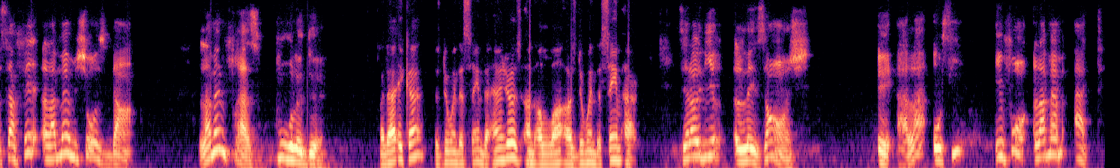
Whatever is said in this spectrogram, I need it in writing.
ça fait la même chose dans la même phrase pour les deux. Malaika is doing the same, the angels and Allah is doing the same act. Cela veut dire les anges et Allah aussi, ils font la même acte.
